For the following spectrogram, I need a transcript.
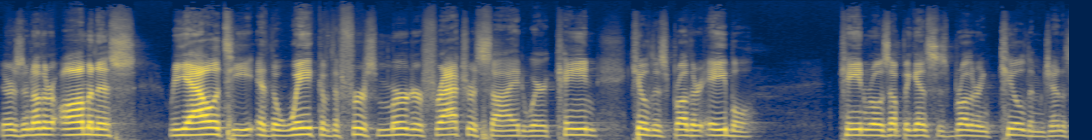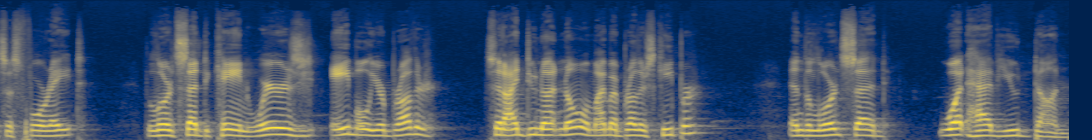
there's another ominous reality in the wake of the first murder fratricide where Cain killed his brother Abel. Cain rose up against his brother and killed him, Genesis 4 8. The Lord said to Cain, Where is Abel, your brother? He said, I do not know. Am I my brother's keeper? And the Lord said, What have you done?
